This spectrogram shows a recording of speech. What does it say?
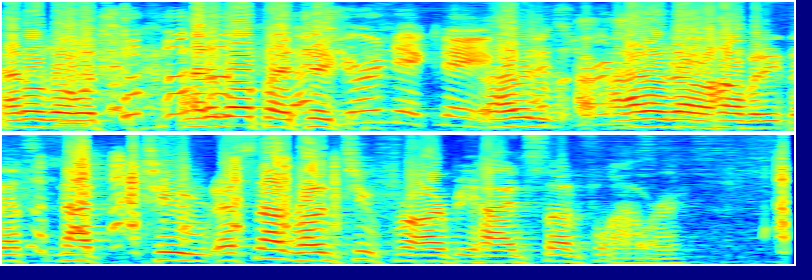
I don't know what's. I don't know if I That's take. your nickname. I, was, I don't know how many. That's not too. That's not running too far behind sunflower.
